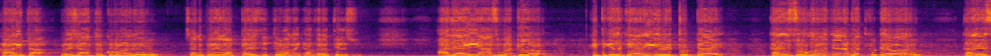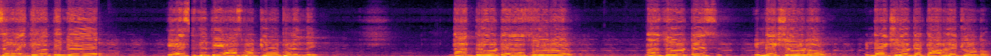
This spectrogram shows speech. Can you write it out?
కాగిత ప్రశాంత్ కుమార్ గారు చనిపోయిన పరిస్థితి మనకు అందరూ తెలుసు. అదే ఈ హాస్పిటల్లో క్రిటికల్ కేర్ యూనిట్ ఉంటే కనీసం ఒక రోజైనా బతుకుంటేవారు కనీసం వైద్యం అందించే ఏ స్థితి హాస్పిటల్ ఏర్పడింది? డాక్టర్లు ఉంటే నర్సులు నర్సులు ఉంటే ఇంజక్షన్లు ఇంజక్షన్లు ఉంటే టాబ్లెట్లు ఉండవు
